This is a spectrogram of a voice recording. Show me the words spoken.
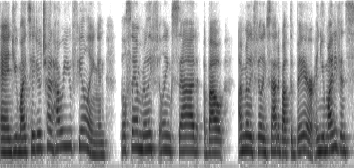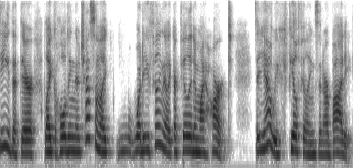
And you might say to your child, How are you feeling? And they'll say, I'm really feeling sad about I'm really feeling sad about the bear. And you might even see that they're like holding their chest and like, what are you feeling? They're like, I feel it in my heart. So yeah, we feel feelings in our body.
